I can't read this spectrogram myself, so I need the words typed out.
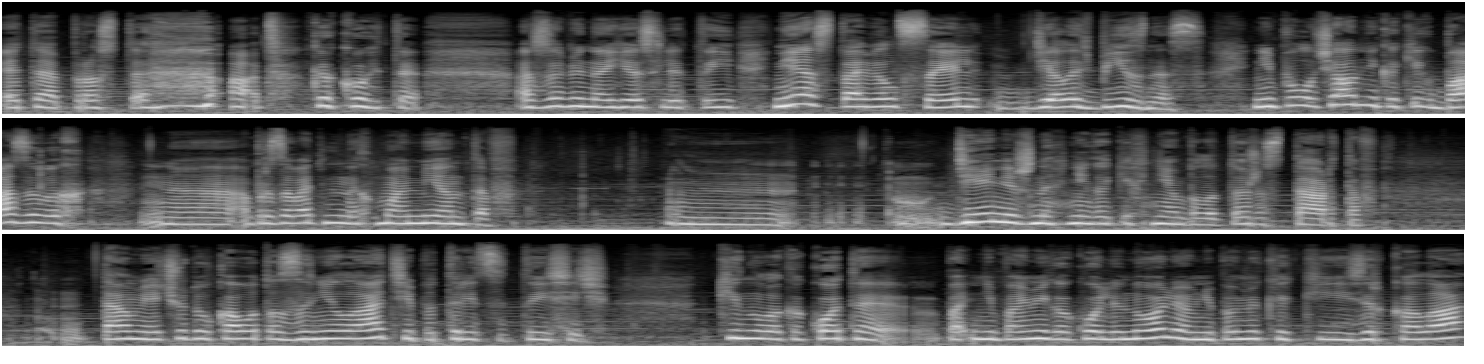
это просто ад какой-то. Особенно если ты не оставил цель делать бизнес, не получал никаких базовых э, образовательных моментов, э, денежных никаких не было, тоже стартов. Там я что-то у кого-то заняла, типа 30 тысяч, кинула какой-то, не пойми какой линолеум, не пойми какие зеркала.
